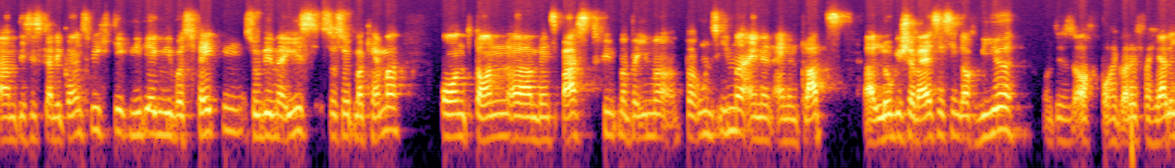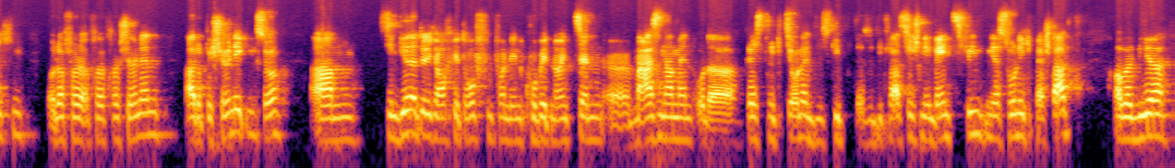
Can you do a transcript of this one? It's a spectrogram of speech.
ähm, das ist, glaube ich, ganz wichtig, nicht irgendwie was faken, so wie man ist, so sollte man kommen und dann, äh, wenn es passt, findet man bei, immer, bei, uns immer einen, einen Platz. Äh, logischerweise sind auch wir, und das ist auch, brauche ich gar nicht verherrlichen oder ver, ver, verschönen oder beschönigen, so, ähm, sind wir natürlich auch getroffen von den Covid-19-Maßnahmen äh, oder Restriktionen, die es gibt. Also die klassischen Events finden ja so nicht mehr statt, aber wir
